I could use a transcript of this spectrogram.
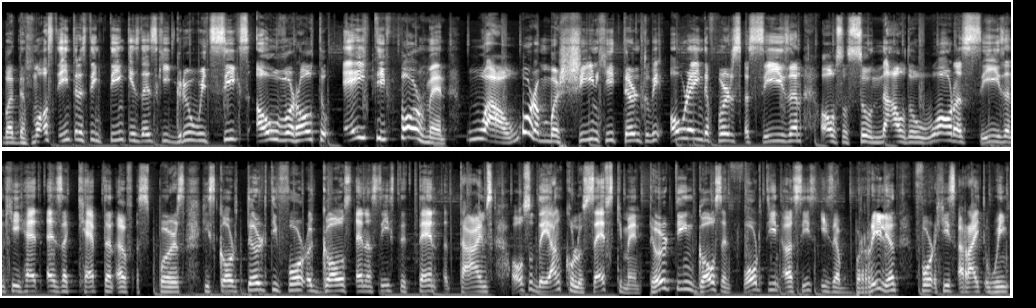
But the most interesting thing is that he grew with 6 overall to 84, man. Wow, what a machine he turned to be already in the first season. Also, Sonaldo, what a season he had as a captain of Spurs. He scored 34 goals and assisted 10 times. Also, Dejan Kulusevski, man, 13 goals and 14 assists is a brilliant for his right wing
